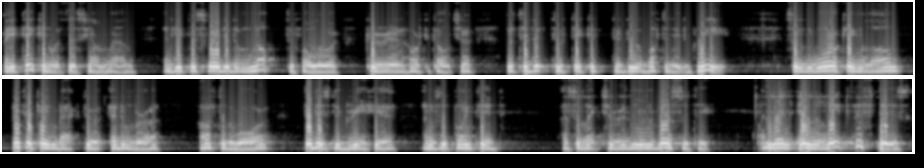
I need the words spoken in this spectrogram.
very taken with this young man, and he persuaded him not to follow a career in horticulture, but to do, to take a, to do a botany degree. So the war came along. Peter came back to Edinburgh after the war, did his degree here, and was appointed as a lecturer in the university. And then in the late 50s,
